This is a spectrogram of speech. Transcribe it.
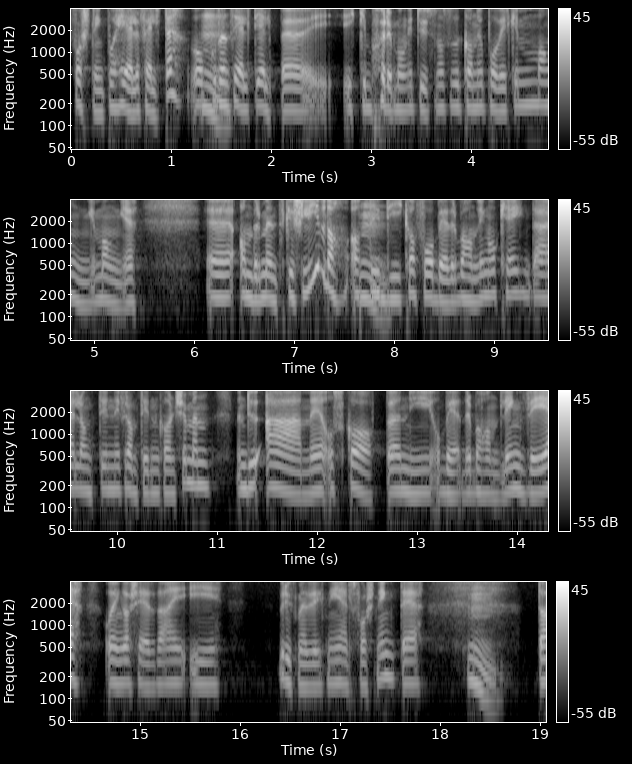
forskning på hele feltet, og potensielt hjelpe ikke bare mange tusen, altså det kan jo påvirke mange, mange eh, andre menneskers liv, da. At de, de kan få bedre behandling. Ok, det er langt inn i framtiden kanskje, men, men du er med å skape ny og bedre behandling ved å engasjere deg i brukermedvirkning i helseforskning. Det, Da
